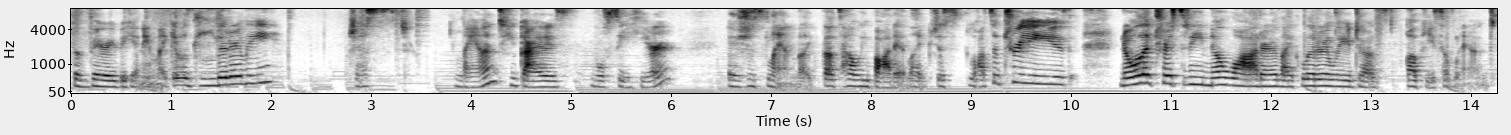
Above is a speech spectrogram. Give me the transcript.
the very beginning. Like it was literally just land. You guys will see here. It was just land. Like that's how we bought it. Like just lots of trees, no electricity, no water, like literally just a piece of land.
